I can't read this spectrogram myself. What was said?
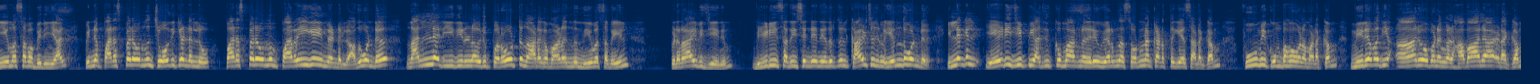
നിയമസഭ പിരിഞ്ഞാൽ പിന്നെ പരസ്പരം ഒന്നും ചോദിക്കണ്ടല്ലോ പരസ്പരം ഒന്നും പറയുകയും വേണ്ടല്ലോ. അതുകൊണ്ട് നല്ല രീതിയിലുള്ള ഒരു പെറോട്ട് നാടകമാണ് ഇന്ന് നിയമസഭയിൽ പിണറായി വിജയനും വി ഡി സതീശന്റെ നേതൃത്വത്തിൽ കാഴ്ചവെച്ചുള്ളൂ എന്തുകൊണ്ട്? ഇല്ലെങ്കിൽ A D G P Ajith കുമാറിനെതിരെ ഉയർന്ന സ്വർണക്കടത്ത് കേസ് അടക്കം ഭൂമി കുംഭകോണം അടക്കം നിരവധി ആരോപണങ്ങൾ ഹവാല അടക്കം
